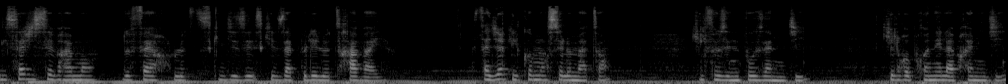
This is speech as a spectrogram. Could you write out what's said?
il s'agissait vraiment de faire ce qu'ils appelaient le travail. C'est-à-dire qu'ils commençaient le matin, qu'ils faisaient une pause à midi, qu'ils reprenaient l'après-midi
